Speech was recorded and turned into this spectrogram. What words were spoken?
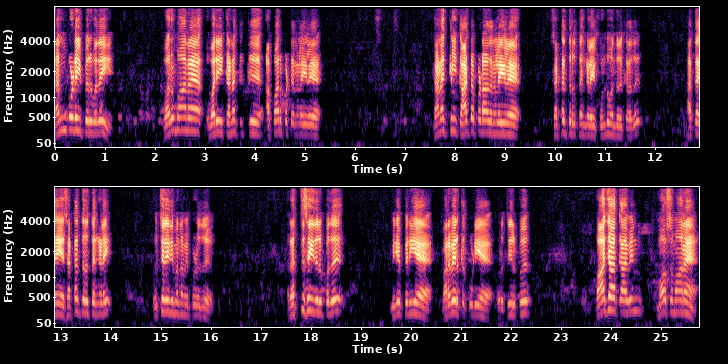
நன்கொடை பெறுவதை வருமான வரி கணக்குக்கு அப்பாற்பட்ட நிலையிலே கணக்கில் காட்டப்படாத நிலையிலே சட்ட திருத்தங்களை கொண்டு வந்திருக்கிறது. அத்தகைய சட்ட திருத்தங்களை உச்சநீதிமன்றம் இப்பொழுது ரத்து செய்திருப்பது மிகப்பெரிய வரவேற்கக்கூடிய ஒரு தீர்ப்பு. பாஜகவின் மோசமான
